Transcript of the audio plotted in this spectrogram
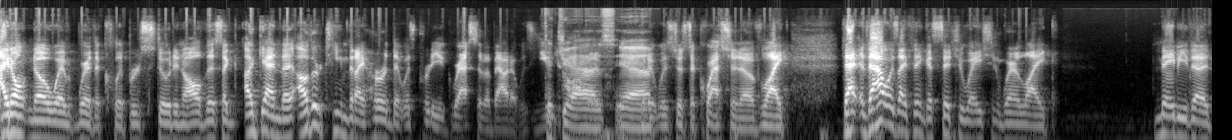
I don't know where, where the Clippers stood in all this. Like again, the other team that I heard that was pretty aggressive about it was Utah. The Jazz, yeah. But it was just a question of like that. That was, I think, a situation where like maybe the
